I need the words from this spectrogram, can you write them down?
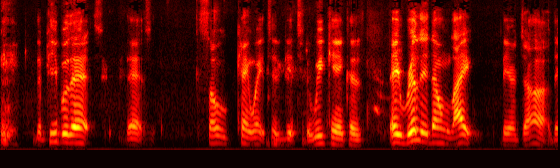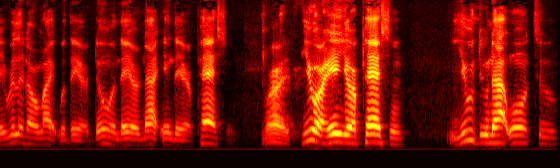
the people that that so can't wait to get to the weekend because they really don't like their job. They really don't like what they are doing. They are not in their passion. Right. If you are in your passion. You do not want to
